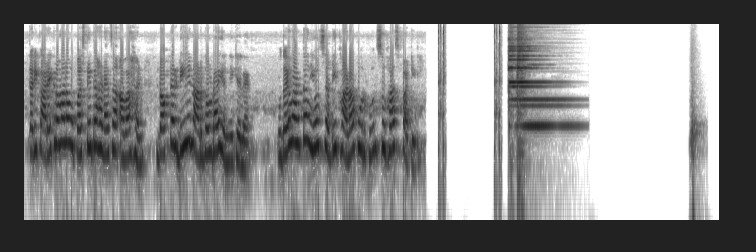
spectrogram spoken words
तरी कार्यक्रमाला उपस्थित राहण्याचं आवाहन डॉक्टर डी नाडगौडा यांनी केलं आहे उदयवार्ता न्यूजसाठी खानापूरहून सुहास पाटील.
